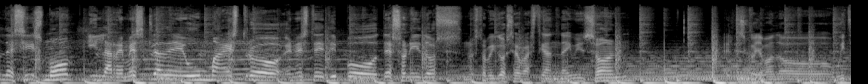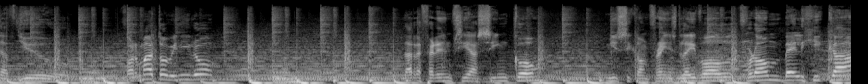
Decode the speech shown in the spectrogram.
Pal de Sismo y la remezcla de un maestro en este tipo de sonidos, nuestro amigo Sebastián Davidson. El disco llamado Without You. Formato vinilo. La referencia 5. Music on Frames Label from Bélgica.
